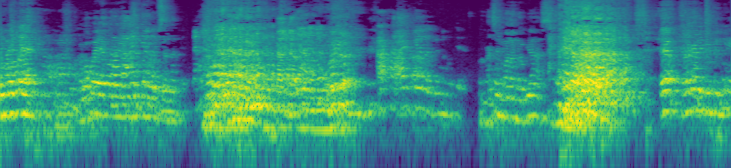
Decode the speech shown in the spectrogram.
Gak apa-apa ya. Gak apa-apa. Ya Kakak. Aja lebih muda. Malah gak biasa. Eh, mereka dipimpin.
